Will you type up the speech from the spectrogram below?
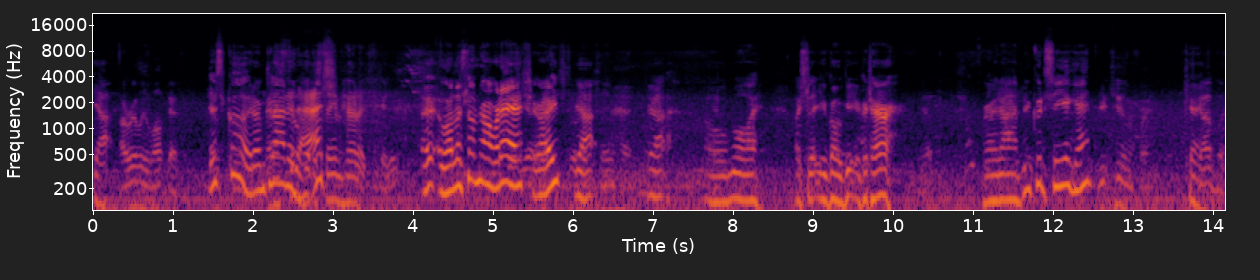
Yeah. I really loved that. That's good. I'm And glad of that. the same hat, I think I did. Uh, well, there's nothing wrong with that, Yeah, right? Yeah. the same hat. Yeah. Oh my. I should let you go get your guitar. Yep. Right on. And good to see you again. You too, my friend. Okay. God bless.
